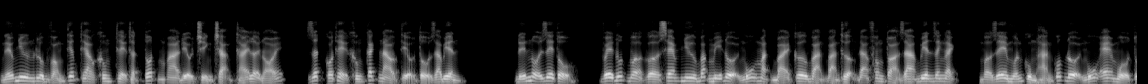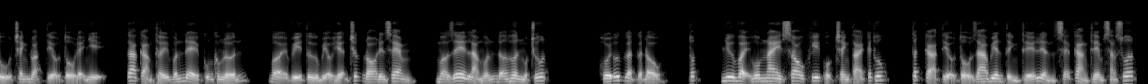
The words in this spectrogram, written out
nếu như lục vòng tiếp theo không thể thật tốt mà điều chỉnh trạng thái lời nói, rất có thể không cách nào tiểu tổ ra biên. Đến nội dê tổ, Vệ Đút mở gờ xem như Bắc Mỹ đội ngũ mặt bài cơ bản bản thượng đã phong tỏa ra biên danh lệch, MJ muốn cùng Hàn Quốc đội ngũ E mổ tủ tranh đoạt tiểu tổ đệ nhị, ta cảm thấy vấn đề cũng không lớn, bởi vì từ biểu hiện trước đó đến xem, MJ là muốn đỡ hơn một chút. Hồi ức gật gật đầu, tốt, như vậy hôm nay sau khi cuộc tranh tài kết thúc, tất cả tiểu tổ ra biên tình thế liền sẽ càng thêm sáng suốt,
